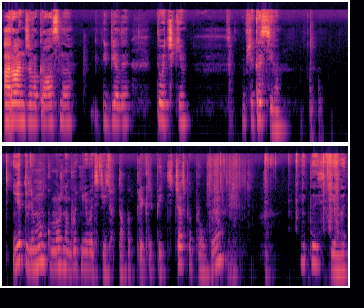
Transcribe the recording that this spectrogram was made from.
оранжево-красно и белые точки. Вообще красиво. И эту лимонку можно будет мне вот здесь вот так вот прикрепить. Сейчас попробую это сделать.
